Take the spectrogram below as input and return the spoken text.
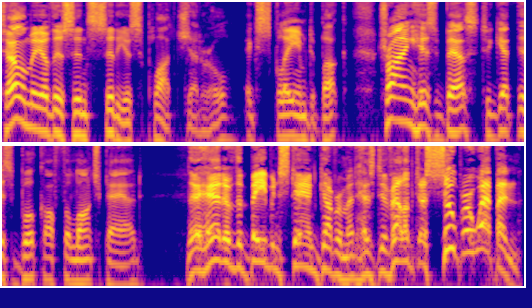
Tell me of this insidious plot, General, exclaimed Buck, trying his best to get this book off the launch pad. The head of the Babenstan government has developed a super weapon.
